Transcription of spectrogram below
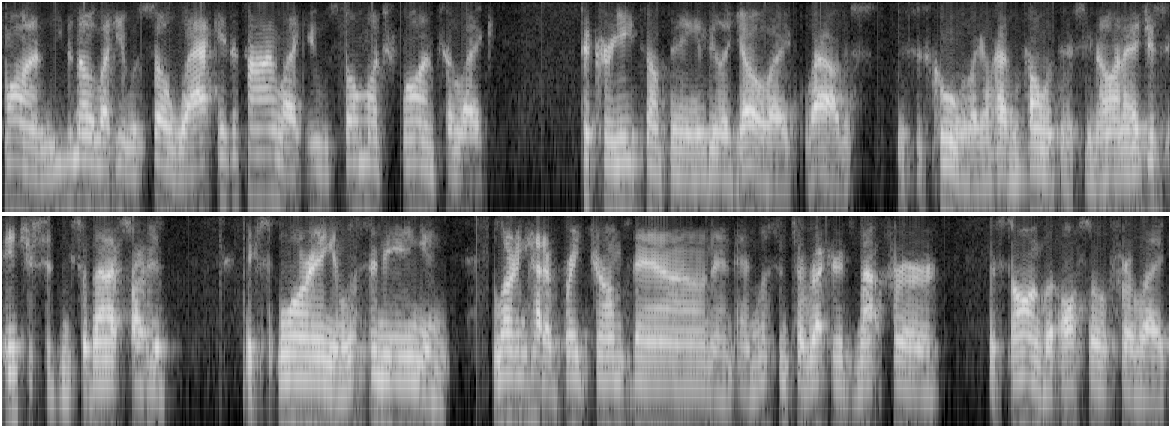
fun. Even though like it was so whack at the time, like it was so much fun to like to create something and be like, yo, like wow, this this is cool. Like I'm having fun with this, you know. And it just interested me. So then I started exploring and listening and learning how to break drums down and and listen to records not for the song but also for like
